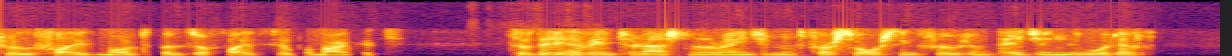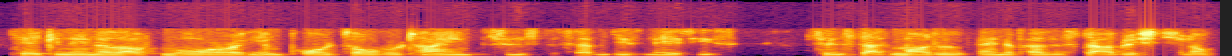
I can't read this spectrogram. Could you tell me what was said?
through five multiples or five supermarkets. So they have international arrangements for sourcing fruit and veg, and they would have taken in a lot more imports over time since the 70s and 80s, since that model kind of has established, you know.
